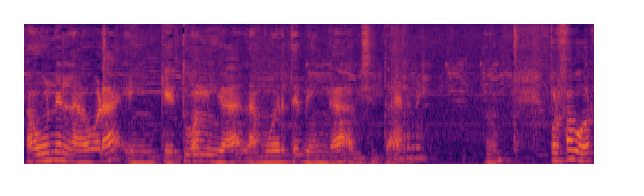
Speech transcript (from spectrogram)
aún en la hora en que tu amiga, la muerte, venga a visitarme. ¿no? Por favor,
